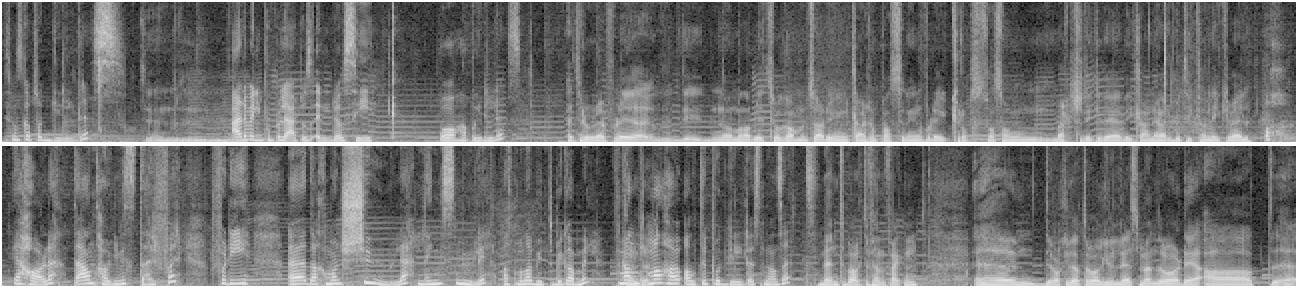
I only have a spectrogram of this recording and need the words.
Hvis man skal ha på seg grilldress? Er det veldig populært hos eldre å si å ha på grilldress? Jeg tror det, fordi de, når man har blitt så gammel, så er det ingen klær som passer lenger, fordi kroppsfasongen matcher ikke det de klærne jeg har i butikken likevel. Åh, jeg har det. Det er antageligvis derfor. Fordi eh, da kan man skjule lengst mulig at man har begynt å bli gammel. For man, man har jo alltid på grilldressen uansett. Men tilbake til funfacten. Eh, det var ikke det at det var grilldress, men det var det at eh,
